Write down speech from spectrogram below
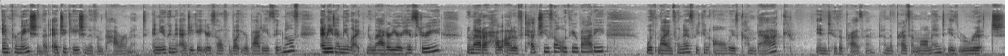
information that education is empowerment. And you can educate yourself about your body signals anytime you like, no matter your history, no matter how out of touch you felt with your body. With mindfulness, we can always come back into the present, and the present moment is rich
